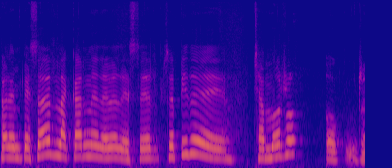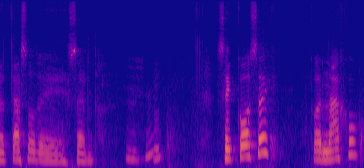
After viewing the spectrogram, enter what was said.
para empezar la carne debe de ser, se pide chamorro o retazo de cerdo. Se cose con ajo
